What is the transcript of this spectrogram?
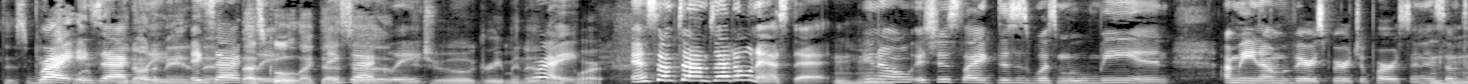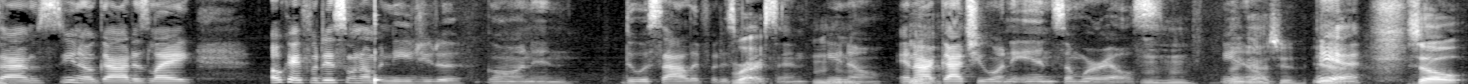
this. piece Right, for me. You know what I mean? And exactly, That's cool. Like that's exactly. a mutual agreement on Right. my part. And sometimes I don't ask that. Mhm. You know, it's just like this is what's moved me and I mean, I'm a very spiritual person and Mhm. sometimes, you know, God is like, Okay, for this one I'm gonna need you to go on and do a solid for this Right. person, you Mhm. know. And I got you on the end somewhere else. hmm You I know? got you. Yeah. So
